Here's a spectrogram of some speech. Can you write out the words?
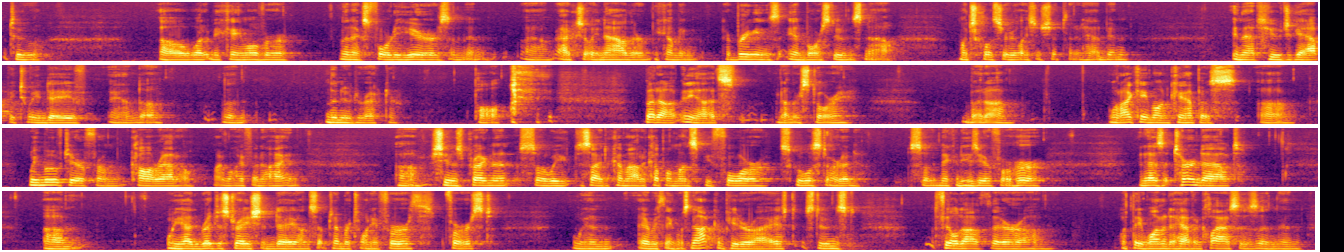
to uh, what it became over the next 40 years, and then uh, actually now they're becoming, they're bringing in more students now, much closer relationship than it had been in that huge gap between Dave and uh, the, the new director, Paul. but uh, anyhow, that's another story. But um, when I came on campus, uh, we moved here from Colorado, my wife and I, and uh, she was pregnant, so we decided to come out a couple months before school started, so to make it easier for her. And as it turned out, um, we had registration day on September 21st, first, when everything was not computerized. Students filled out their um, what they wanted to have in classes, and then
